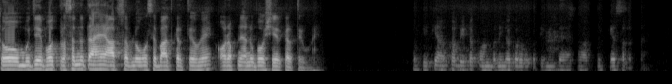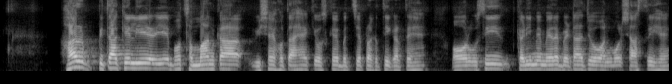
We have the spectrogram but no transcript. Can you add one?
तो मुझे बहुत प्रसन्नता है आप सब लोगों से बात करते हुए और अपने अनुभव शेयर करते हुए। तो आपका बेटा कौन बनेगा करोड़पति में? गया तो आपको कैसा लगता है? हर पिता के लिए ये बहुत सम्मान का विषय होता है कि उसके बच्चे प्रगति करते हैं और उसी कड़ी में मेरा बेटा जो अनमोल शास्त्री है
